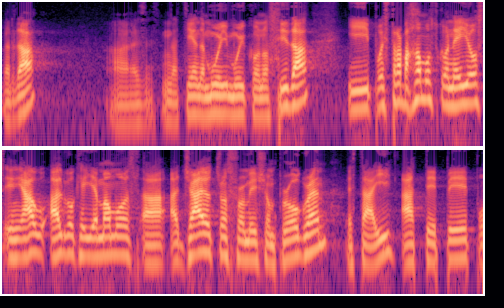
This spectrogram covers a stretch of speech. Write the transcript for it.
¿verdad? Ah, es una tienda muy, muy conocida. Y pues trabajamos con ellos en algo, que llamamos ah, Agile Transformation Program. Está ahí, atp.ado.com.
